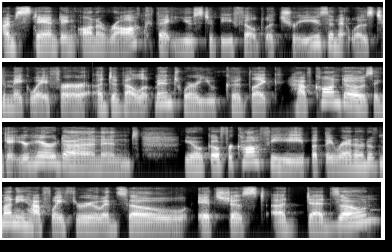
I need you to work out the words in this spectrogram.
i'm standing on a rock that used to be filled with trees and it was to make way for a development where you could like have condos and get your hair done and you know, go for coffee, but they ran out of money halfway through. And so it's just a dead zone.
